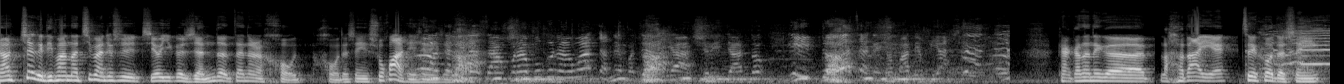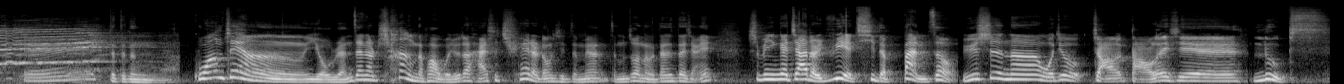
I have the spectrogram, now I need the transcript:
然后这个地方呢，基本上就是只有一个人的在那儿吼吼的声音，说话的声音。看刚才那个老大爷最后的声音，哎，噔噔噔，光这样有人在那唱的话，我觉得还是缺点东西。怎么样？怎么做呢？我当时在想，哎，是不是应该加点乐器的伴奏？于是呢，我就找导了一些 loops，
